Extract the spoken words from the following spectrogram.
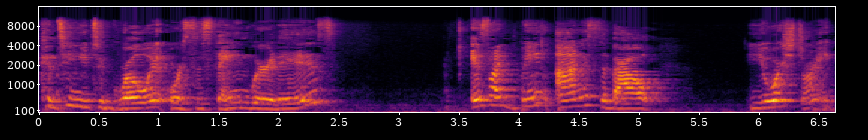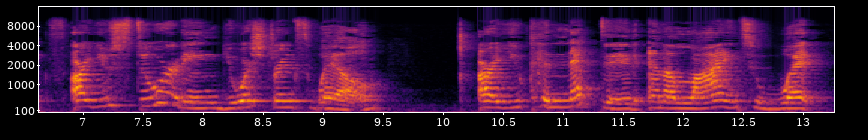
continue to grow it or sustain where it is. It's like being honest about your strengths. Are you stewarding your strengths well? Are you connected and aligned to what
